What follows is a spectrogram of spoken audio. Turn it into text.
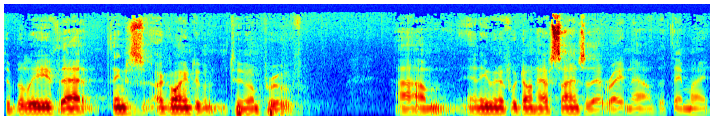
to believe that things are going to, to improve. Um, and even if we don't have signs of that right now, that they might.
